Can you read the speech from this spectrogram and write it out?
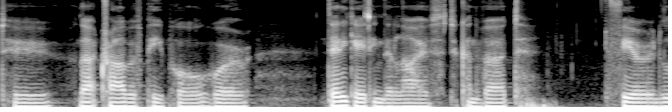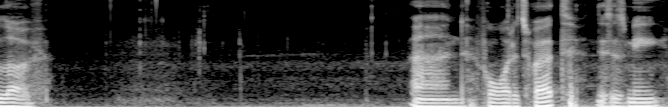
to that tribe of people who are dedicating their lives to convert fear into love. And for what it's worth, this is me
